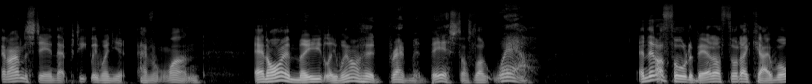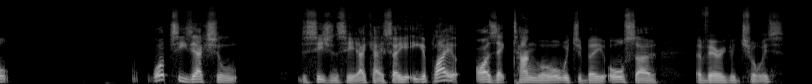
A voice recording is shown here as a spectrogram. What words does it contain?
and I understand that, particularly when you haven't won. And I immediately, when I heard Bradman Best, I was like, wow. And then I thought about it. I thought, okay, well, what's his actual decisions here? Okay, so he could play Izack Tago, which would be also a very good choice.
